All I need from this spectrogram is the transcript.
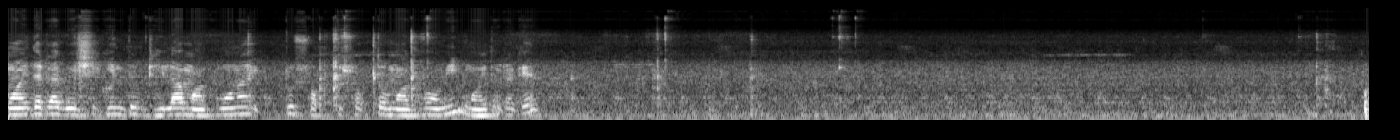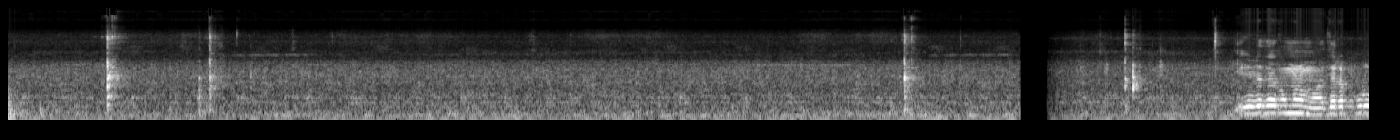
ময়দাটা বেশি কিন্তু ঢিলা মাখবো না, একটু শক্ত শক্ত মাখবো আমি ময়দাটাকে। এটা দেখো আমার ময়দাটা পুরো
